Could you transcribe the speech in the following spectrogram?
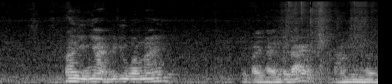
ๆถ้าอยู่งานไปอยู่กันไหมจะไปใช้ไปได้ถ้ามีเงิน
